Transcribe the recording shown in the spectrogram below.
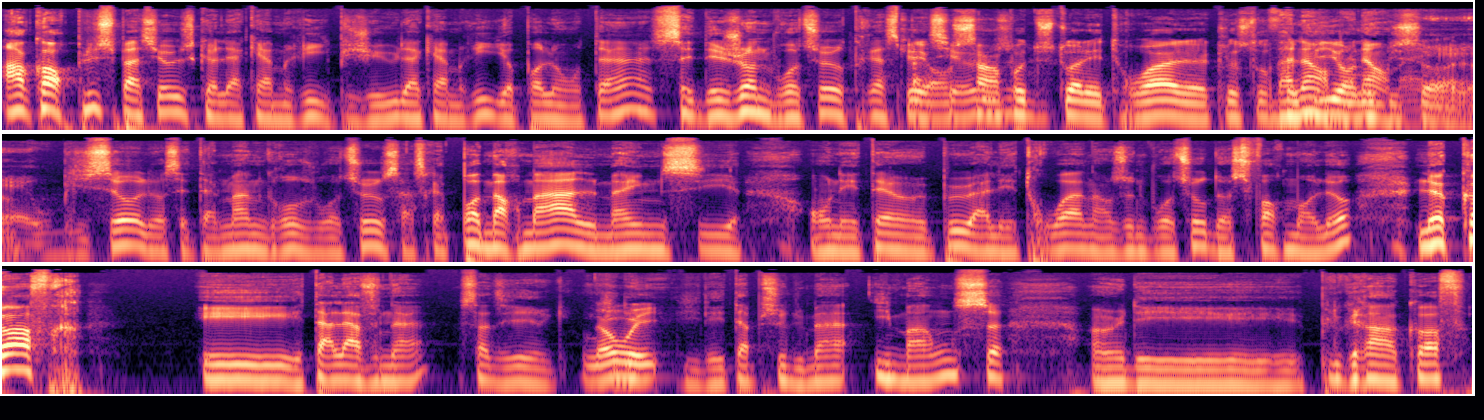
encore plus spacieuse que la Camry. Puis j'ai eu la Camry il n'y a pas longtemps. C'est déjà une voiture très OK, on spacieuse. se sent pas du tout à l'étroit. Le claustrophobie, Ben non, ben on non, oublie ça. là. oublie ça, là, c'est tellement une grosse voiture, ça serait pas normal, même si on était un peu à l'étroit dans une voiture de ce format-là. Le coffre est à l'avenant, c'est-à-dire Ah oui. il est absolument immense, un des plus grands coffres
